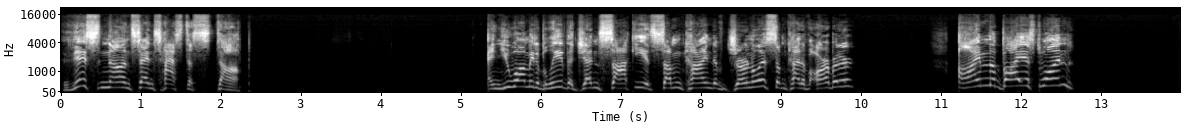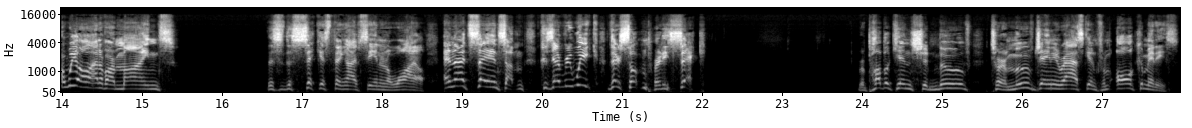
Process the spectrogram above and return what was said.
This nonsense has to stop. And you want me to believe that Jen Psaki is some kind of journalist, some kind of arbiter? I'm the biased one? Are we all out of our minds? This is the sickest thing I've seen in a while. And that's saying something because every week there's something pretty sick. Republicans should move to remove Jamie Raskin from all committees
